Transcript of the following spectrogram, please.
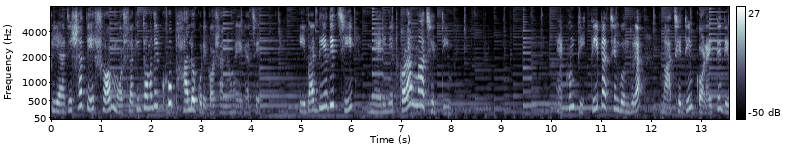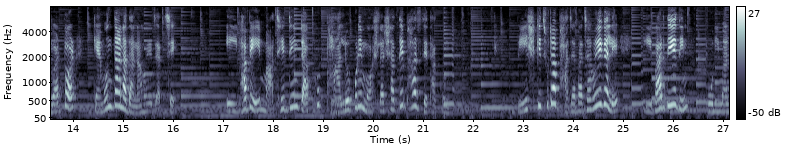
পেঁয়াজের সাথে সব মশলা কিন্তু আমাদের খুব ভালো করে কষানো হয়ে গেছে। এবার দিয়ে দিচ্ছি ম্যারিনেট করা মাছের ডিম। এখন দেখতেই পাচ্ছেন বন্ধুরা, মাছের ডিম কড়াইতে দেওয়ার পর কেমন দানা দানা হয়ে যাচ্ছে। এইভাবে মাছের ডিমটা খুব ভালো করে মশলার সাথে ভাজতে থাকুন। বেশ কিছুটা ভাজা ভাজা হয়ে গেলে এবার দিয়ে দিন পরিমাণ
